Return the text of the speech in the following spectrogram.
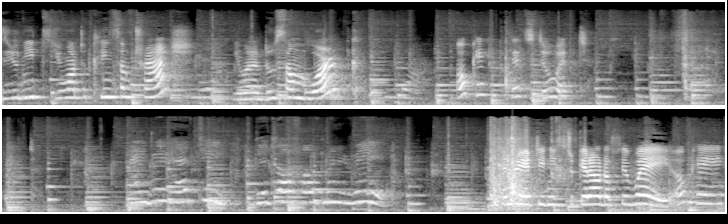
You need you want to clean some trash? Yeah. You want to do some work? Yeah. Okay, let's do it. Henry Hetty, get off my way. Henriette needs to get out of the way. Okay.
